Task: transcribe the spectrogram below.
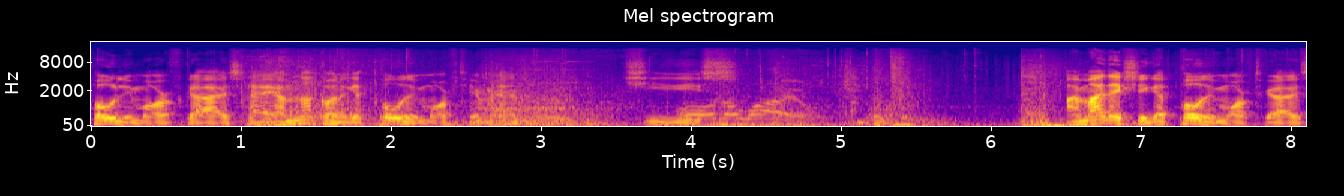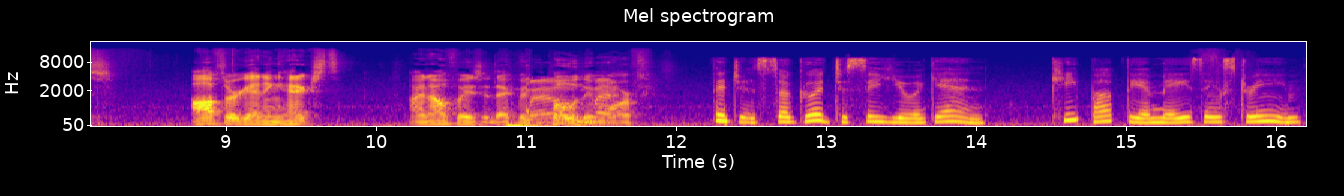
polymorph, guys. Hey, I'm not gonna get polymorphed here, man. Jeez. I might actually get polymorphed, guys. After getting hexed, I now face a deck with Well met. polymorph. Fidges, so good to see you again. Keep up the amazing stream.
